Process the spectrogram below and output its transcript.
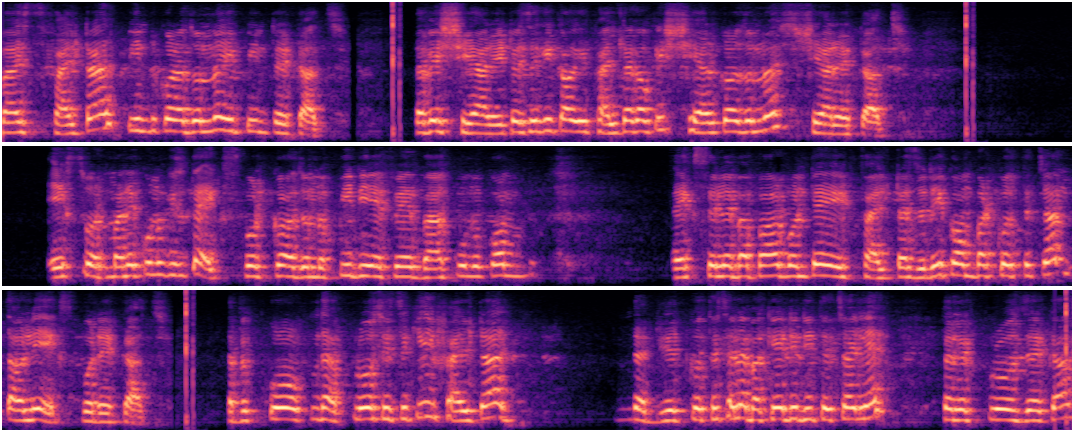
বা ফাইলটা প্রিন্ট করার জন্য এই প্রিন্টের কাজ। তবে শেয়ার এটা হচ্ছে কি এই ফাইলটা কাউকে শেয়ার করার জন্য শেয়ারের কাজ। এক্সপোর্ট মানে কোনো কিছুতে এক্সপোর্ট করার জন্য পিডিএফ এ বা কোনো কম এক্সেলে বা পাওয়ার পয়েন্টে এই ফাইলটা যদি কনভার্ট করতে চান, তাহলে এক্সপোর্টের কাজ। তারপরে ক্লোজ হচ্ছে কি? ফাইলটা ডিলিট করতে চাইলে বা কেটে দিতে চাইলে, তাহলে ক্লোজের কাজ।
